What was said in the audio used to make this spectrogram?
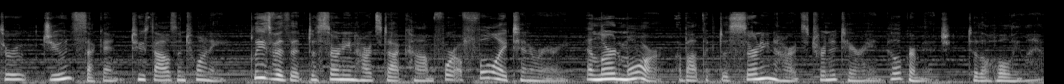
through June 2nd, 2020. Please visit discerninghearts.com for a full itinerary and learn more about the Discerning Hearts Trinitarian pilgrimage to the Holy Land.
